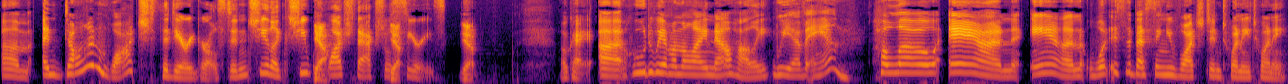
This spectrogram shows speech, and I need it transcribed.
Um and Dawn watched the Derry Girls, didn't she? Like she Yeah. watched the actual Yep. series. Yep. Okay. Uh who do we have on the line now, Holly? We have Anne. Hello, Anne. Anne, what is the best thing you've watched in 2020?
